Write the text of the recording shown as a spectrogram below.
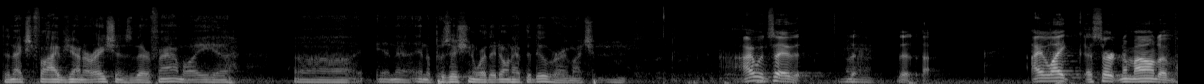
the next five generations of their family uh, uh, in, a, in a position where they don't have to do very much. I would say that, that, that I like a certain amount of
